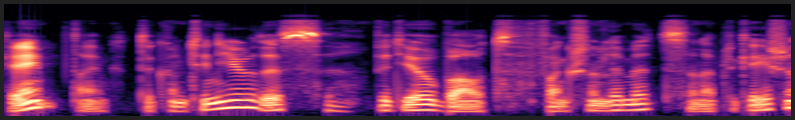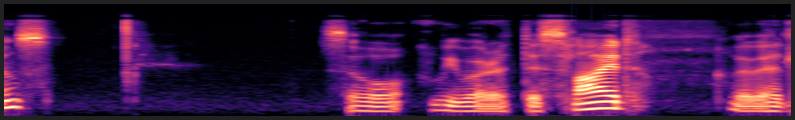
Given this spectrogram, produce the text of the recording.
Okay, time to continue this uh, video about function limits and applications. So we were at this slide where we had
